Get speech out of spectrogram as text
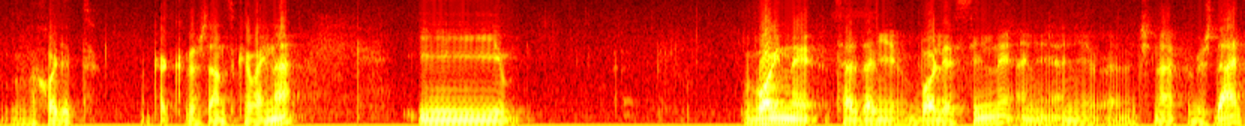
выходит как гражданская война. И войны царь более сильные, они, они э, начинают побеждать,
